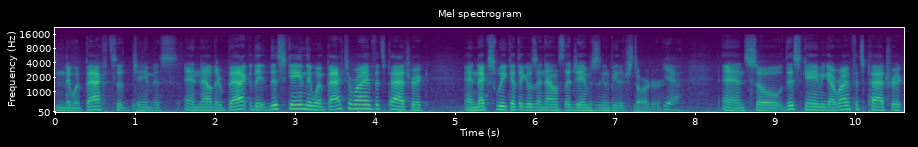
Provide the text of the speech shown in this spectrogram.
and they went back to Jameis, and now they're back. They, this game, they went back to Ryan Fitzpatrick, and next week I think it was announced that Jameis is going to be their starter. yeah. And so this game, you got Ryan Fitzpatrick,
